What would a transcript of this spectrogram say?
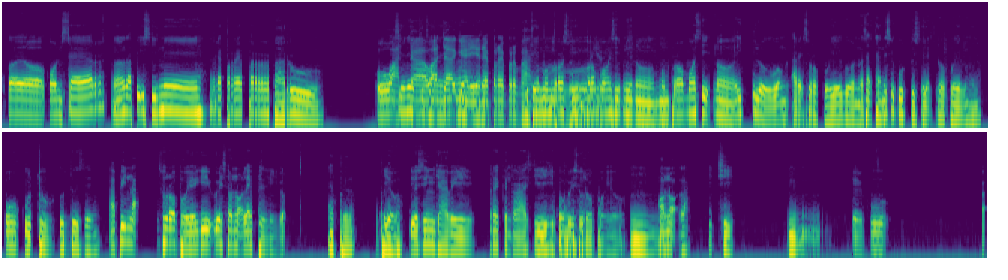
kayak konser ngono tapi isine rapper-rapper baru Oh, wadah, wadah kayak rapper-rapper baru. Dikei mempromosi Oh, iya. mempromosi no, mempromosi no iki lho wong arek Surabaya iku ono sakjane sih kudus lek Surabaya ngono Oh, kudu. kudus sih Tapi nak Surabaya iki wis ono label iki kok. label Yo, yo sing gawe regenerasi hip hop Hmm. Surabaya. hmm. Ono lah siji. hmm. yaiku pa-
